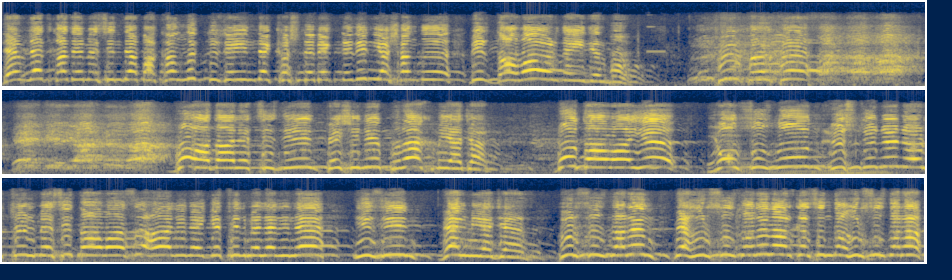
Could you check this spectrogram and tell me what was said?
devlet kademesinde bakanlık düzeyinde köstebeklerin yaşandığı bir dava örneğidir bu. Türk halkı bu adaletsizliğin peşini bırakmayacak. Bu davayı yolsuzluğun üstünün örtülmesi davası haline getirmelerine izin vermeyeceğiz. Hırsızların ve hırsızların arkasında hırsızlara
